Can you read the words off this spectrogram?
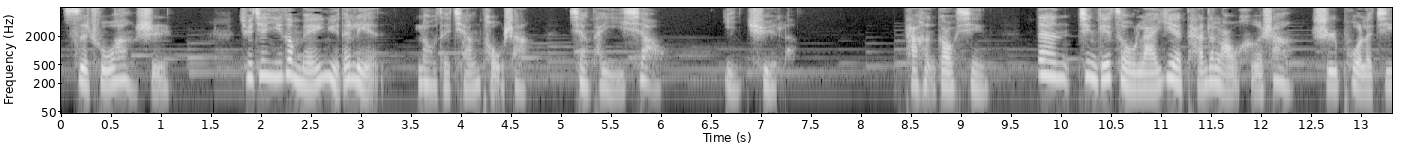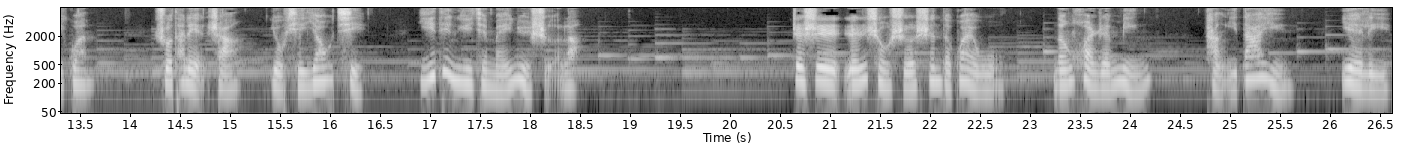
四处望时，却见一个美女的脸露在墙头上，向他一笑，隐去了。他很高兴，但竟给走来夜谈的老和尚识破了机关，说他脸上有些妖气，一定遇见美女蛇了。这是人首蛇身的怪物。能唤人名，倘一答应，夜里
